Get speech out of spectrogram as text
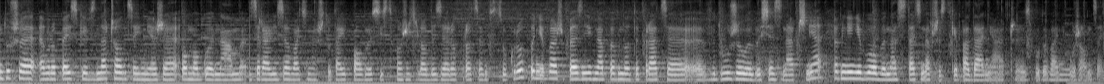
Fundusze europejskie w znaczącej mierze pomogły nam zrealizować nasz tutaj pomysł i stworzyć lody 0% cukru, ponieważ bez nich na pewno te prace wydłużyłyby się znacznie. Pewnie nie byłoby nas stać na wszystkie badania czy zbudowanie urządzeń.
